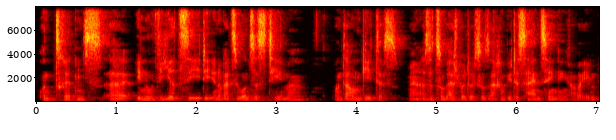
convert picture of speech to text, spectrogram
Und drittens, äh, innoviert sie die Innovationssysteme. Und darum geht es. Ja, also zum Beispiel durch so Sachen wie Design Thinking, aber eben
